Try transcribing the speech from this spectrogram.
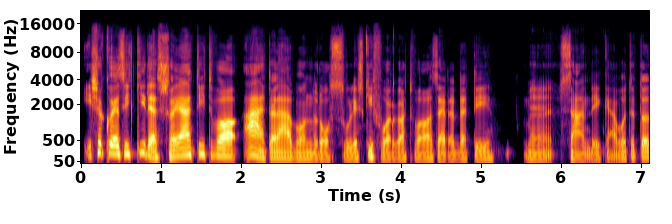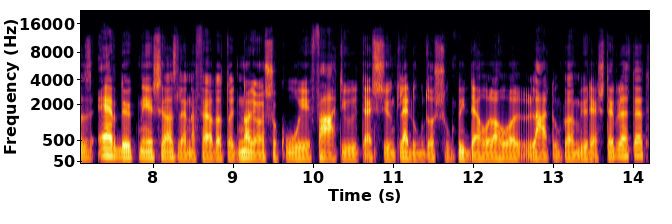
és akkor ez így ki lesz sajátítva, általában rosszul, és kiforgatva az eredeti szándékából. Tehát az erdőknél se az lenne feladat, hogy nagyon sok új fát ültessünk, ledugdossunk mindenhol, ahol látunk valami üres területet,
